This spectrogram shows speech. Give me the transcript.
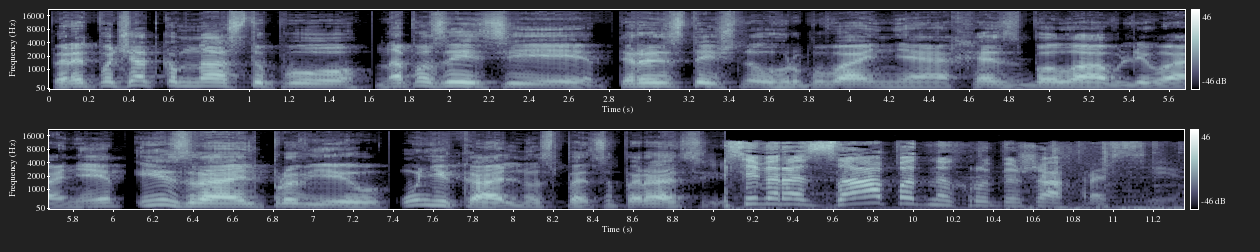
Перед початком наступу на позиції терористичного групування Хезбола в Лівані Ізраїль провів унікальну спецоперацію. На северо-западних рубежах Росії.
